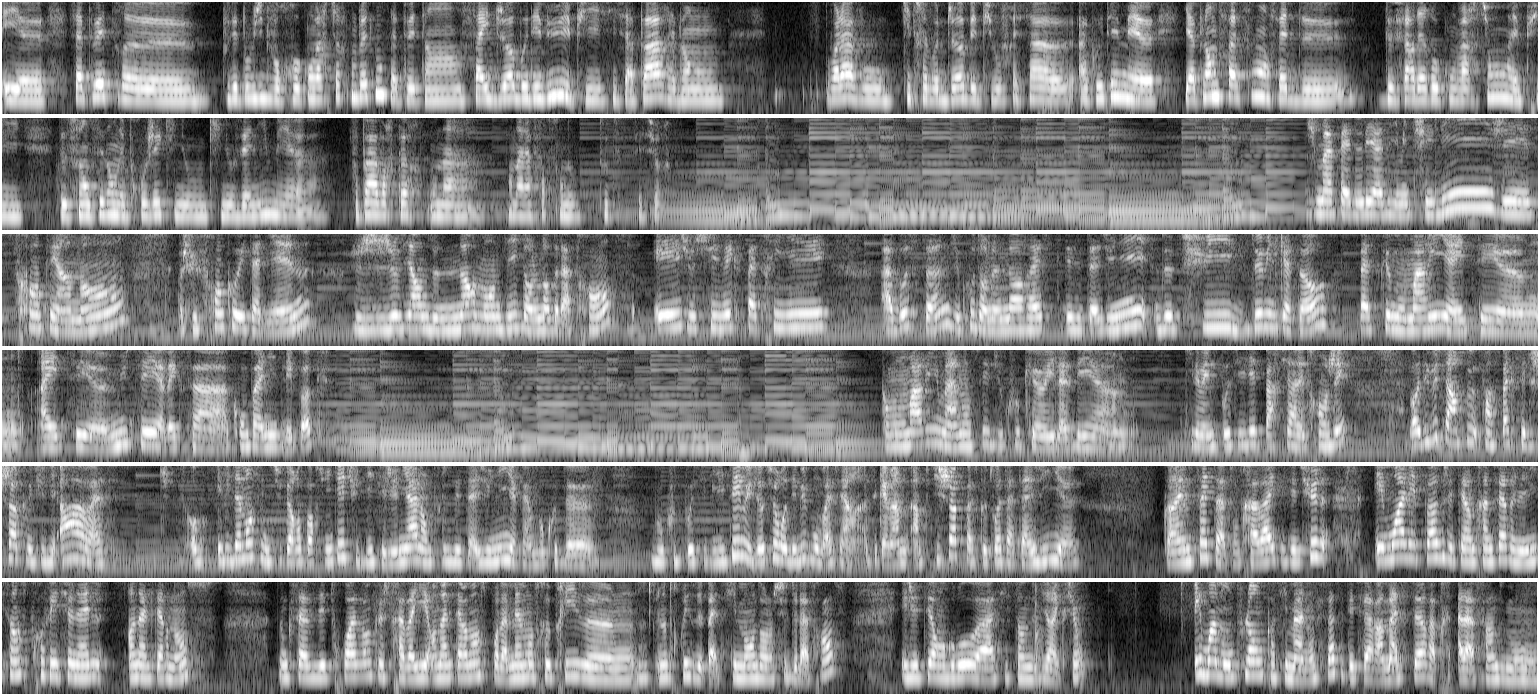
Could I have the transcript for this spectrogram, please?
Et euh, ça peut être, vous n'êtes pas obligé de vous reconvertir complètement. Ça peut être un side job au début et puis si ça part, et eh ben voilà, vous quitterez votre job et puis vous ferez ça à côté. Mais il y a plein de façons en fait de de faire des reconversions et puis de se lancer dans des projets qui nous qui nous animent. Et faut pas avoir peur. On a on a la force en nous toutes, c'est sûr. Je m'appelle Léa Di Micheli, j'ai 31 ans, je suis franco-italienne. Je viens de Normandie, dans le nord de la France, et je suis expatriée à Boston, du coup dans le nord-est des États-Unis, depuis 2014, parce que mon mari a été, euh, a été euh, muté avec sa compagnie de l'époque. Quand mon mari m'a annoncé du coup qu'il avait euh, qu'il avait une possibilité de partir à l'étranger. au début, c'est un peu. Enfin, c'est pas que c'est le choc, mais tu dis, ah ouais, oh, évidemment, c'est une super opportunité. Tu te dis, c'est génial. En plus des États-Unis, il y a quand même beaucoup de, beaucoup de possibilités. Mais bien sûr, au début, bon, bah, c'est quand même un, petit choc parce que toi, tu as ta vie. Euh, quand même faite, à ton travail, tes études. Et moi, à l'époque, j'étais en train de faire une licence professionnelle en alternance. Donc ça faisait trois ans que je travaillais en alternance pour la même entreprise, euh, une entreprise de bâtiment dans le sud de la France. Et j'étais en gros assistante de direction. Et moi, mon plan, quand il m'a annoncé ça, c'était de faire un master après, à la fin de, mon,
